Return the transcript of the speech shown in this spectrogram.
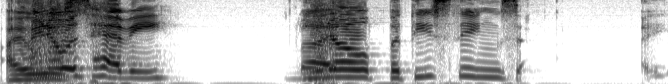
I, I know always- it's heavy. you know, but these things, I-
